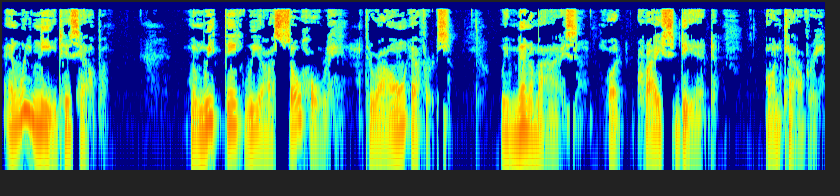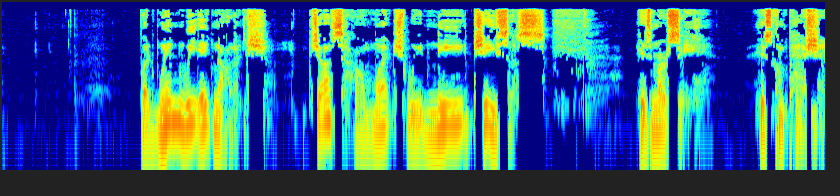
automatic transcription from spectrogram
and we need His help. When we think we are so holy through our own efforts, we minimize what Christ did on Calvary. But when we acknowledge just how much we need Jesus, His mercy, His compassion,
